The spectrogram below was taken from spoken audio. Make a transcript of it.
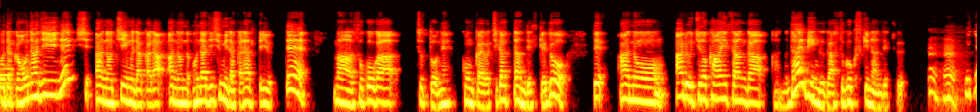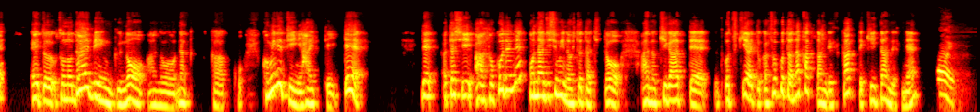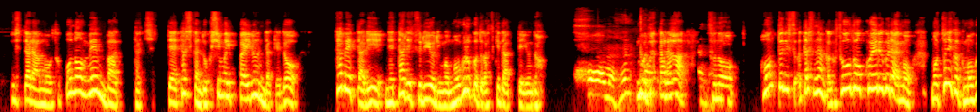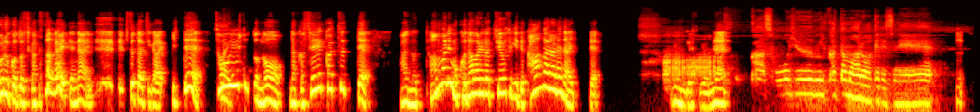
そうだから同じね、しあの、チームだから、あの、同じ趣味だからって言って、まあ、そこが、ちょっとね、今回は違ったんですけど、で、あの、あるうちの会員さんが、あの、ダイビングがすごく好きなんです。うんうん。でね、えっと、そのダイビングの、あの、なんか、こう、コミュニティに入っていて、で、私、あ、そこでね、同じ趣味の人たちと、あの、気があって、お付き合いとかそういうことはなかったんですかって聞いたんですね。はい。そしたらもうそこのメンバーたちって確かに独身もいっぱいいるんだけど、食べたり寝たりするよりも潜ることが好きだっていうの。ほう、もう本当もうだから、その、本当にそ私なんか想像を超えるぐらいもう、もうとにかく潜ることしか考えてない 人たちがいて、そういう人とのなんか生活って、あの、あんまりもこだわりが強すぎて考えられないって言うんですよね。か、そういう見方もあるわけですね。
